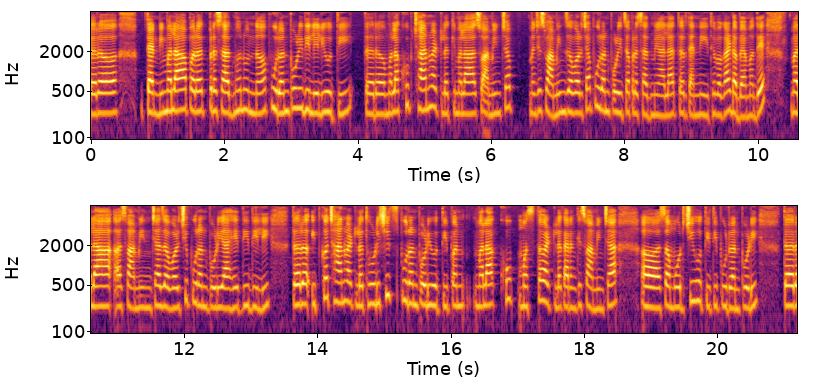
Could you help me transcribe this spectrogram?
तर त्यांनी मला परत प्रसाद म्हणून पुरणपोळी दिलेली होती. तर मला खूप छान वाटलं की मला स्वामींच्या म्हणजे स्वामींजवळच्या पुरणपोळीचा प्रसाद मिळाला तर त्यांनी इथे बघा डब्यामध्ये मला स्वामींच्या जवळची पुरणपोळी आहे ती दिली. तर इतकं छान वाटलं. थोडीशीच पुरणपोळी होती पण मला खूप मस्त वाटलं कारण की स्वामींच्या समोरची होती ती पुरणपोळी. तर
